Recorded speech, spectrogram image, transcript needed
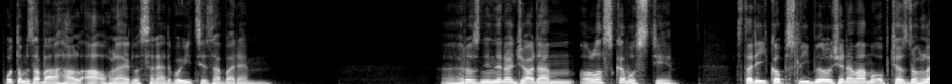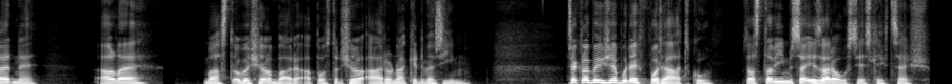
potom zaváhal a ohlédl se na dvojici za barem. Hrozně nerad žádám o laskavosti. Starý kop slíbil, že na mámu občas dohlédne, ale... Bast obešel bar a postrčil Árona ke dveřím. Řekl bych, že bude v pořádku. Zastavím se i za rous, jestli chceš.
